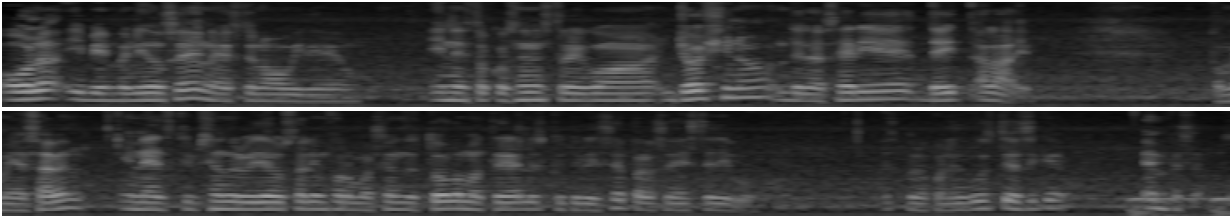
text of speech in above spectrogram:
Hola y bienvenidos en este nuevo video. En esta ocasión les traigo a Yoshino de la serie Date Alive. Como ya saben, en la descripción del video está la información de todos los materiales que utilicé para hacer este dibujo. Espero que les guste, así que empecemos.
